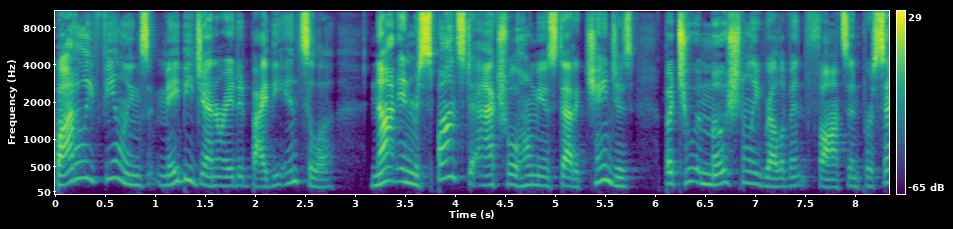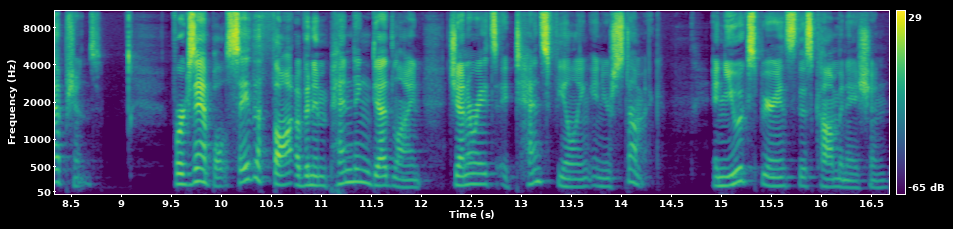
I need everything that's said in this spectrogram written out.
Bodily feelings may be generated by the insula, not in response to actual homeostatic changes, but to emotionally relevant thoughts and perceptions. For example, say the thought of an impending deadline generates a tense feeling in your stomach, and you experience this combination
